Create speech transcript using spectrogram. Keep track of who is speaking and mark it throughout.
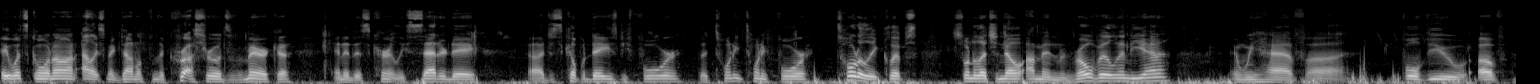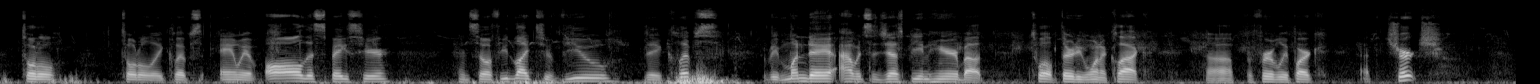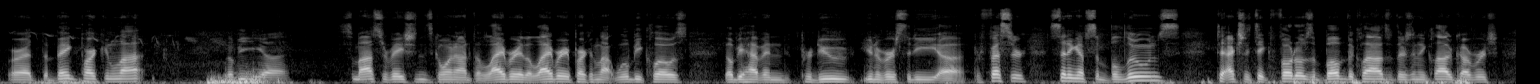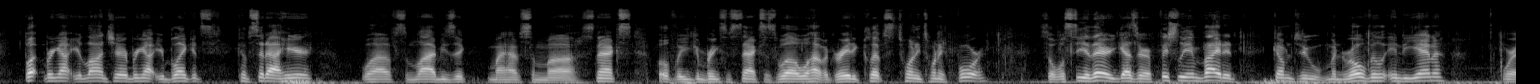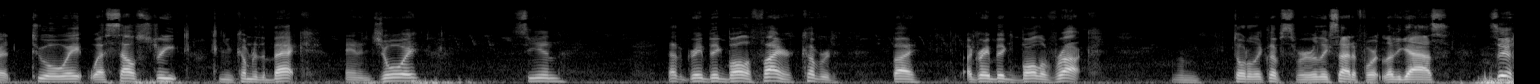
Speaker 1: Hey, what's going on? Alex MacDonald from the Crossroads of America, and it is currently Saturday, uh, just a couple days before the 2024 total eclipse. Just want to let you know I'm in Monroeville, Indiana, and we have uh, full view of total total eclipse, and we have all this space here. And so, if you'd like to view the eclipse, it'll be Monday. I would suggest being here about 12:30, 1 o'clock. Uh, preferably park at the church or at the bank parking lot. There'll be uh, some observations going on at the library. The library parking lot will be closed. They'll be having Purdue University uh, professor setting up some balloons to actually take photos above the clouds if there's any cloud coverage. But bring out your lawn chair, bring out your blankets, come sit out here. We'll have some live music, might have some uh, snacks. Hopefully you can bring some snacks as well. We'll have a great eclipse 2024. So we'll see you there. You guys are officially invited. Come to Monroeville, Indiana. We're at 208 West South Street. You can come to the back and enjoy seeing that great big ball of fire covered by a great big ball of rock. Um, total eclipse. We're really excited for it. Love you guys. See ya.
